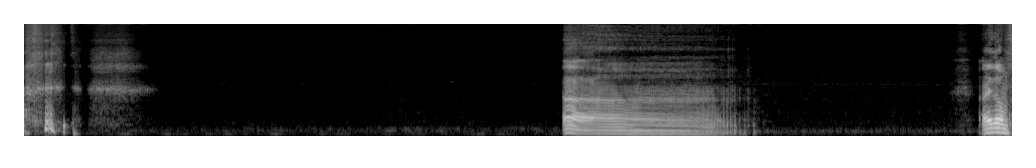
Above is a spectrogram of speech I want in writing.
uh, I don't.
